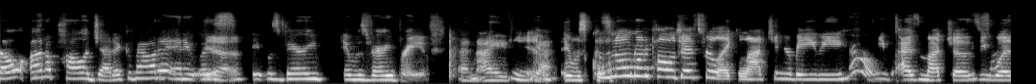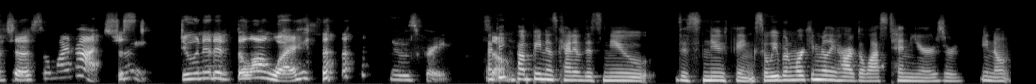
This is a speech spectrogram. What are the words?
so unapologetic about it and it was Yeah. it was very it was very brave and i Yeah. yeah, it was Because cool no one would apologize for like latching your baby no as much as you would to. So why not? It's just Right. doing it the long way. it was great I think pumping is kind of this new this new thing. So we've been working really hard the last 10 years or, you know,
